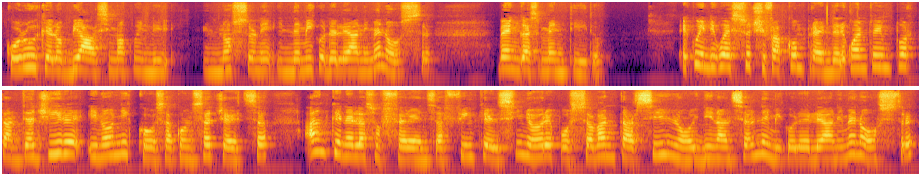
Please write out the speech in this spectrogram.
colui che lo biasima, quindi il, nostro, il nemico delle anime nostre, venga smentito. E quindi questo ci fa comprendere quanto è importante agire in ogni cosa con saggezza anche nella sofferenza, affinché il Signore possa vantarsi di noi dinanzi al nemico delle anime nostre.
